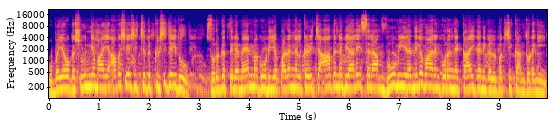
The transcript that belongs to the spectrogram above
ഉപയോഗശൂന്യമായി അവശേഷിച്ചത് കൃഷി ചെയ്തു. സ്വർഗത്തിലെ മേന്മ കൂടിയ പഴങ്ങൾ കഴിച്ച ആദൻ നബി അലൈസലാം ഭൂമിയിലെ നിലവാരം കുറഞ്ഞ കായ്കനികൾ ഭക്ഷിക്കാൻ തുടങ്ങി.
